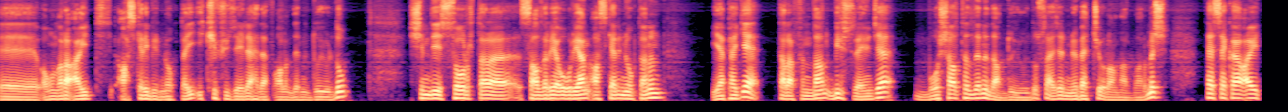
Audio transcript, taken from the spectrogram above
e, onlara ait askeri bir noktayı iki füzeyle hedef alındığını duyurdu. Şimdi SOR tara- saldırıya uğrayan askeri noktanın YPG tarafından bir süre önce boşaltıldığını da duyurdu. Sadece nöbetçi olanlar varmış. TSK'ya ait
